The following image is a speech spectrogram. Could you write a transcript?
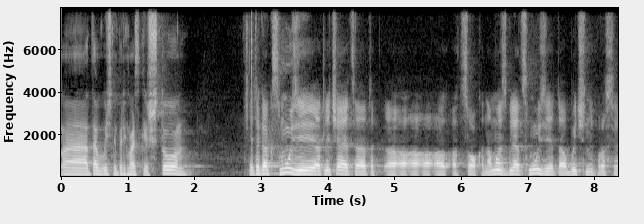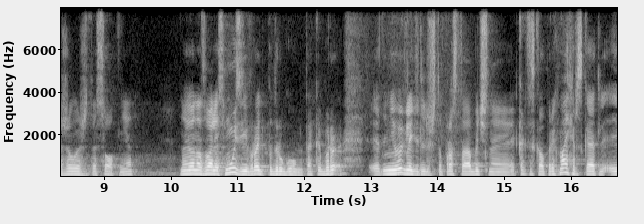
а, от обычной парикмахерской, что Это как смузи отличается от, а- а- а- а- от сока. На мой взгляд, смузи это обычный просто свежевыжатый сок, нет? Но его назвали смузи и вроде по-другому. Так и бар- это не выглядит ли, что просто обычная, как ты сказал, парикмахерская отли- и, И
